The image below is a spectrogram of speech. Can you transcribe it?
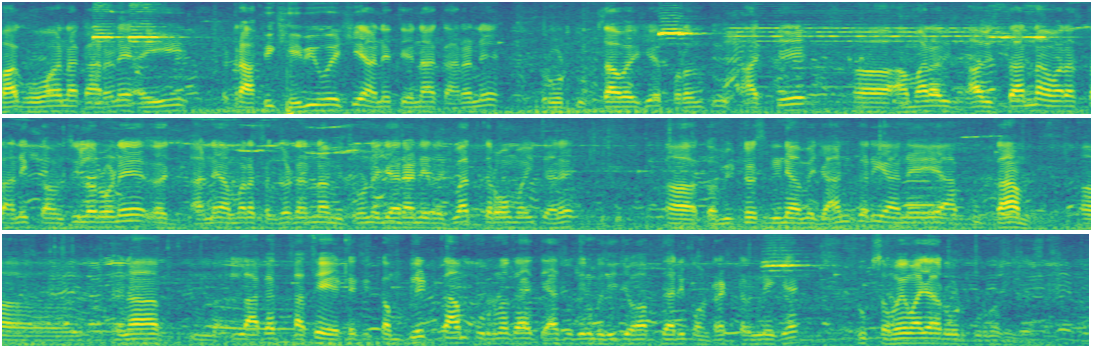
ભાગ હોવાના કારણે અહીં ટ્રાફિક હેવી હોય છે અને તેના કારણે રોડ તૂટતા હોય છે. પરંતુ આજે અમારા આ વિસ્તારના અમારા સ્થાનિક કાઉન્સિલરોને અને અમારા સંગઠનના મિત્રોને જ્યારે આની રજૂઆત કરવામાં આવી ત્યારે કમિશનરશ્રીને અમે જાણ કરી અને એ આખું કામ એના લાગત સાથે એટલે કે કમ્પ્લીટ કામ પૂર્ણ થાય ત્યાં સુધીની બધી જવાબદારી કોન્ટ્રાક્ટરની છે. ટૂંક સમયમાં જ આ રોડ પૂર્ણ થઈ જશે.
